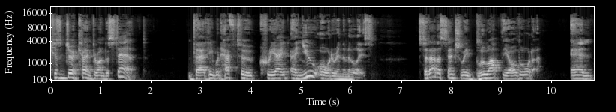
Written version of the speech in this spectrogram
Kissinger came to understand that he would have to create a new order in the Middle East. Sadat essentially blew up the old order. And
